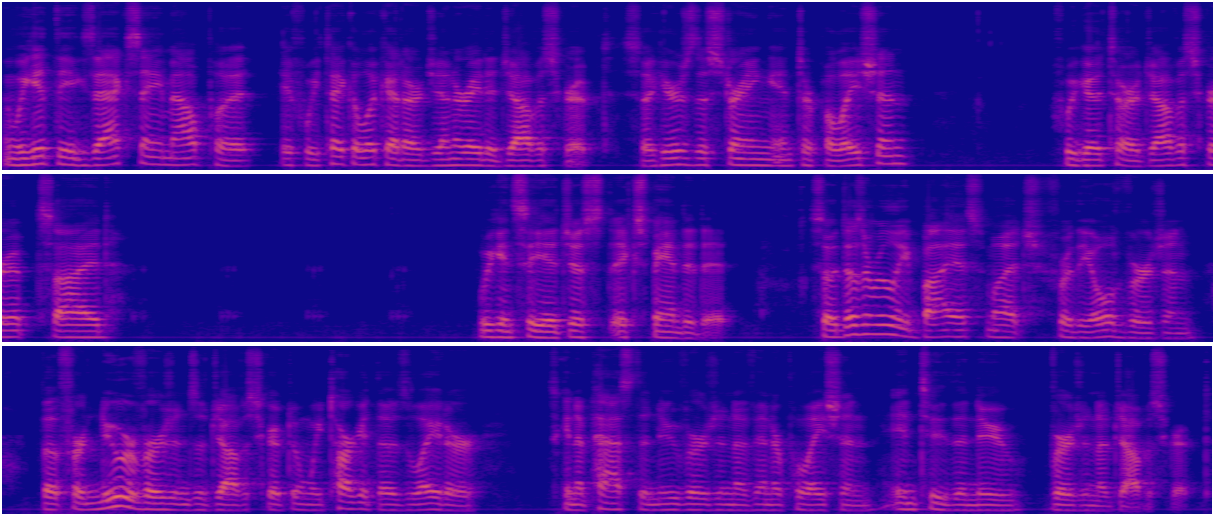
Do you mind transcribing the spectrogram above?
And we get the exact same output if we take a look at our generated JavaScript. So here's the string interpolation. If we go to our JavaScript side, we can see it just expanded it. So it doesn't really bias much for the old version, but for newer versions of JavaScript, when we target those later, it's going to pass the new version of interpolation into the new version of JavaScript.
